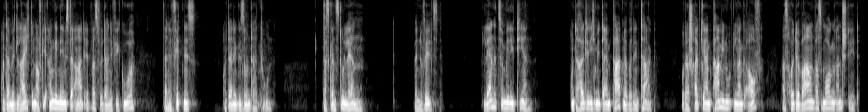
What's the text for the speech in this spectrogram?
und damit leicht und auf die angenehmste Art etwas für deine Figur, deine Fitness und deine Gesundheit tun. Das kannst du lernen, wenn du willst. Lerne zu meditieren. Unterhalte dich mit deinem Partner über den Tag oder schreib dir ein paar Minuten lang auf, was heute war und was morgen ansteht.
